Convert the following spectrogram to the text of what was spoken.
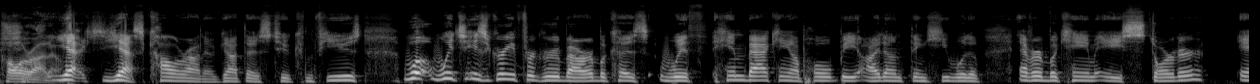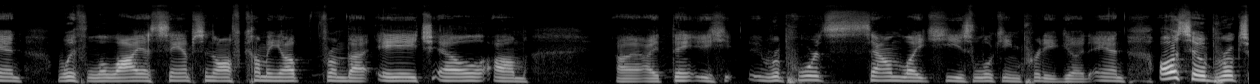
Colorado. yes, yes, Colorado. Got those two confused. Well, which is great for Grubauer because with him backing up Holtby, I don't think he would have ever became a starter. And with Ilya Samsonov coming up from the AHL, um, I I think he, reports sound like he's looking pretty good. And also, Brooks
